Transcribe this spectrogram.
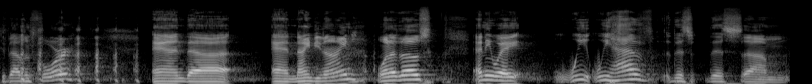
2004, and uh, and 99, one of those. Anyway, we we have this this. Um,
